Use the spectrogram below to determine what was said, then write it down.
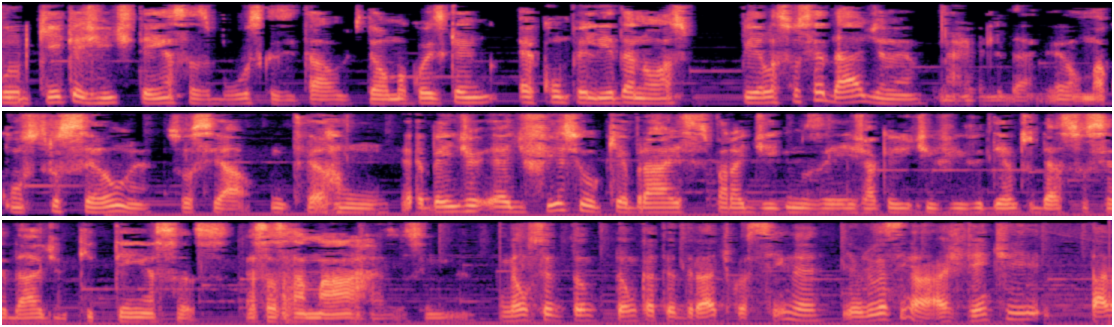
Por que, que a gente tem essas buscas e tal. Então, é uma coisa que é, é compelida a nós pela sociedade, né? Na realidade, é uma construção né, social. Então, é bem é difícil quebrar esses paradigmas aí, já que a gente vive dentro dessa sociedade que tem essas essas amarras, assim. Né? Não sendo tão, tão catedrático assim, né? Eu digo assim, ó, a gente tá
